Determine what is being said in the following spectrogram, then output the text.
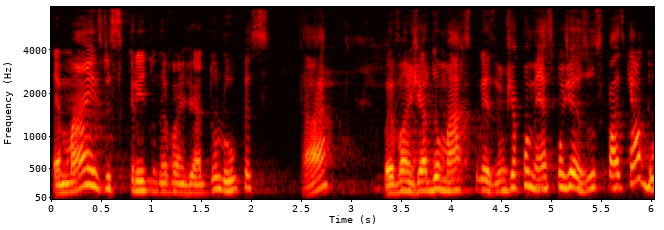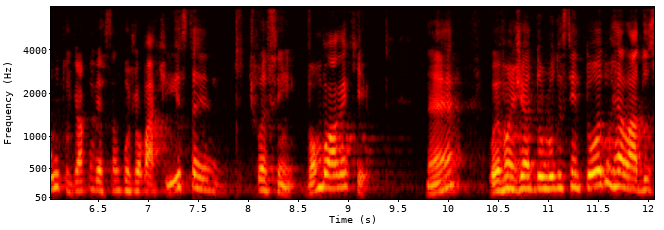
é mais descrito no Evangelho do Lucas, tá? O Evangelho do Marcos, por exemplo, já começa com Jesus quase que adulto, já conversando com João Batista, tipo assim, vamos embora aqui. Né? O Evangelho do Lucas tem todo o relato dos,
